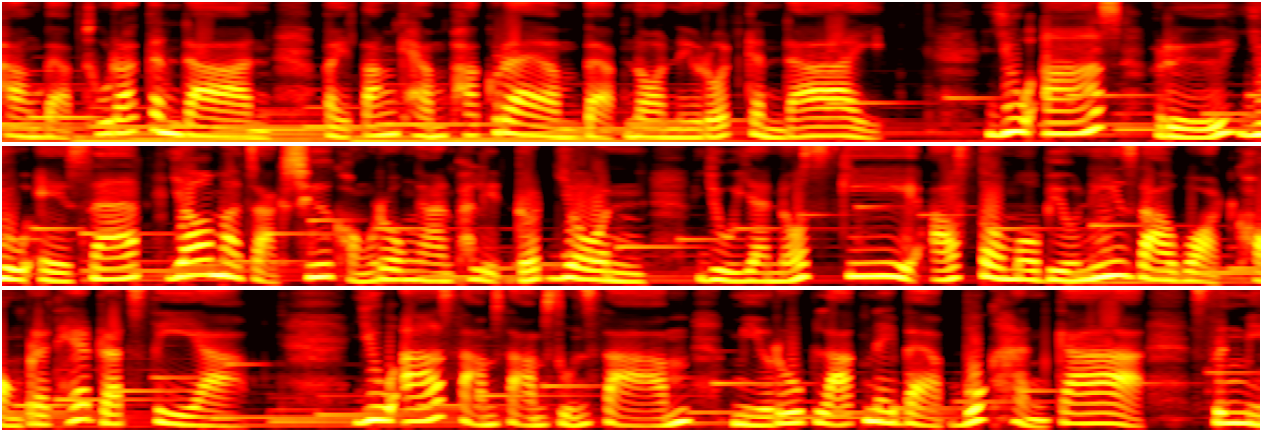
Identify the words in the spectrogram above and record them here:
ทางแบบธุรกันดารไปตั้งแคมป์พักแรมแบบนอนในรถกันได้ UAZ หรือ UAZ ย่อมาจากชื่อของโรงงานผลิตรถยนต์ยูยานอสกี้อัลสโตโมบิลนีซาวอดของประเทศรัสเซีย UR 3303 มีรูปลักษณ์ในแบบบุกหันกาซึ่งมี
